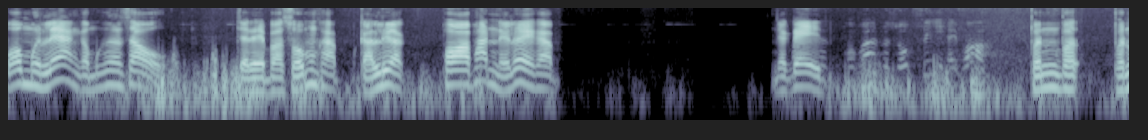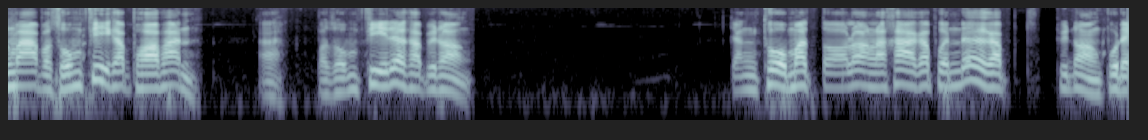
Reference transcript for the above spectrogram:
บ่มือแรงกับมือเศร้า จะได้ผสมครับก็เลือกพอพันธุ์ได้เลยครับ อยากได้เพราะว่าผสมฟรีให้พ่อเพิ่นเพิ่นว่าผสมฟรีครับพอพันธุ์อะผสมฟรีเด้อครับพี่น้องจังโทรมาต่อรองราคากับเพิ่นเด้อครับ พี่น้องผู้ใด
